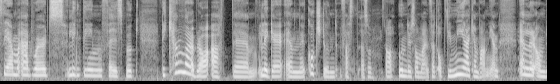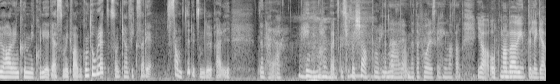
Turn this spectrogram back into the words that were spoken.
SEM och AdWords, LinkedIn, Facebook. Det kan vara bra att eh, lägga en kort stund fast, alltså, ja, under sommaren för att optimera kampanjen. Eller om du har en kunnig kollega som är kvar på kontoret som kan fixa det samtidigt som du är i den här hängmattan. Jag ska sluta tjata om Den här hängmattan. metaforiska hängmattan. Ja, och man Mm. behöver ju inte lägga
